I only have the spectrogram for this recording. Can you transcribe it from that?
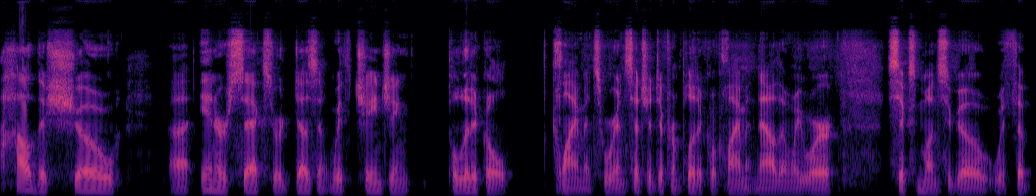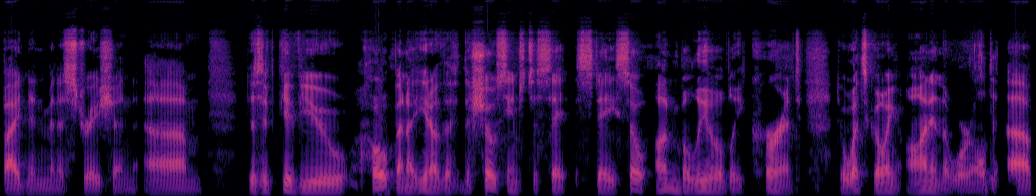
how the show uh, intersects or doesn't with changing political climates. We're in such a different political climate now than we were six months ago with the Biden administration. Um, does it give you hope? And uh, you know, the, the show seems to say, stay so unbelievably current to what's going on in the world. Uh,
